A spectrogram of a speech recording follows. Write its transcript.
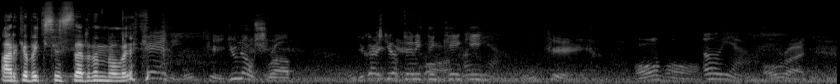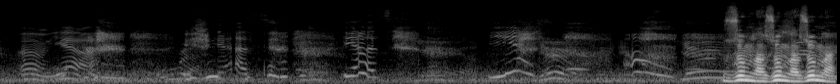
Arkadaki seslerden dolayı. You know Shrub. You guys get up to anything kinky? Okay. Uh-huh. Oh yeah. All right. Oh yeah. yes. Yes. Yes. Oh. Zoomla zoomla zoomla.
